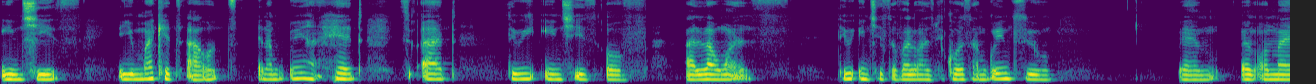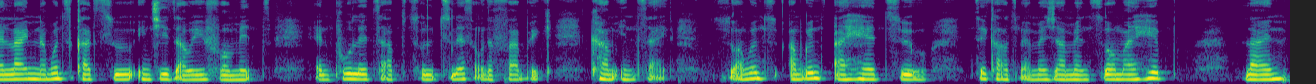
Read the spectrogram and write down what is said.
inches. You mark it out and i'm going ahead to add three inches of allowance. Three inches of allowance because i'm going to um, on my line i'm going to cut two inches away from it and pull it up to, to let some of the fabric come inside. So I'm going to I'm going ahead to take out my measurements. So my hip line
